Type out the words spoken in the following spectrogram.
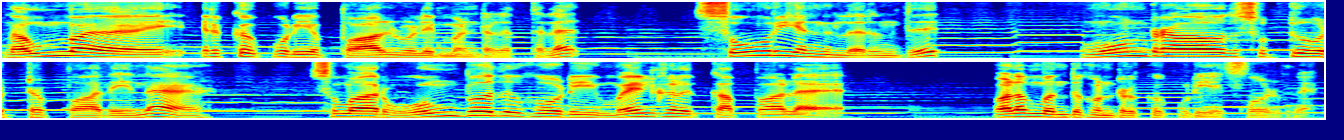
நம்ம இருக்கக்கூடிய பால்வெளி மண்டலத்தில் சூரியனிலிருந்து மூன்றாவது சுற்றுவட்ட பாதையில் சுமார் ஒன்பது கோடி மைல்களுக்கு அப்பால் வலம் வந்து கொண்டிருக்கக்கூடிய கோள்கள்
